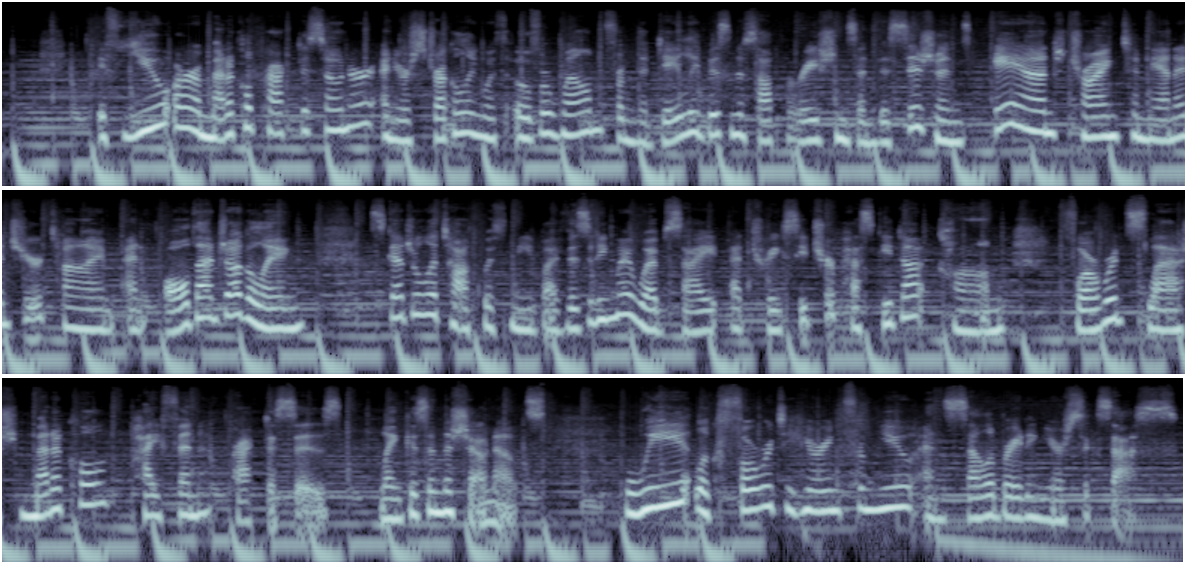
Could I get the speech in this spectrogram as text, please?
If you are a medical practice owner and you're struggling with overwhelm from the daily business operations and decisions and trying to manage your time and all that juggling, schedule a talk with me by visiting my website at tracycherpeski.com forward slash medical hyphen practices. Link is in the show notes. We look forward to hearing from you and celebrating your success.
